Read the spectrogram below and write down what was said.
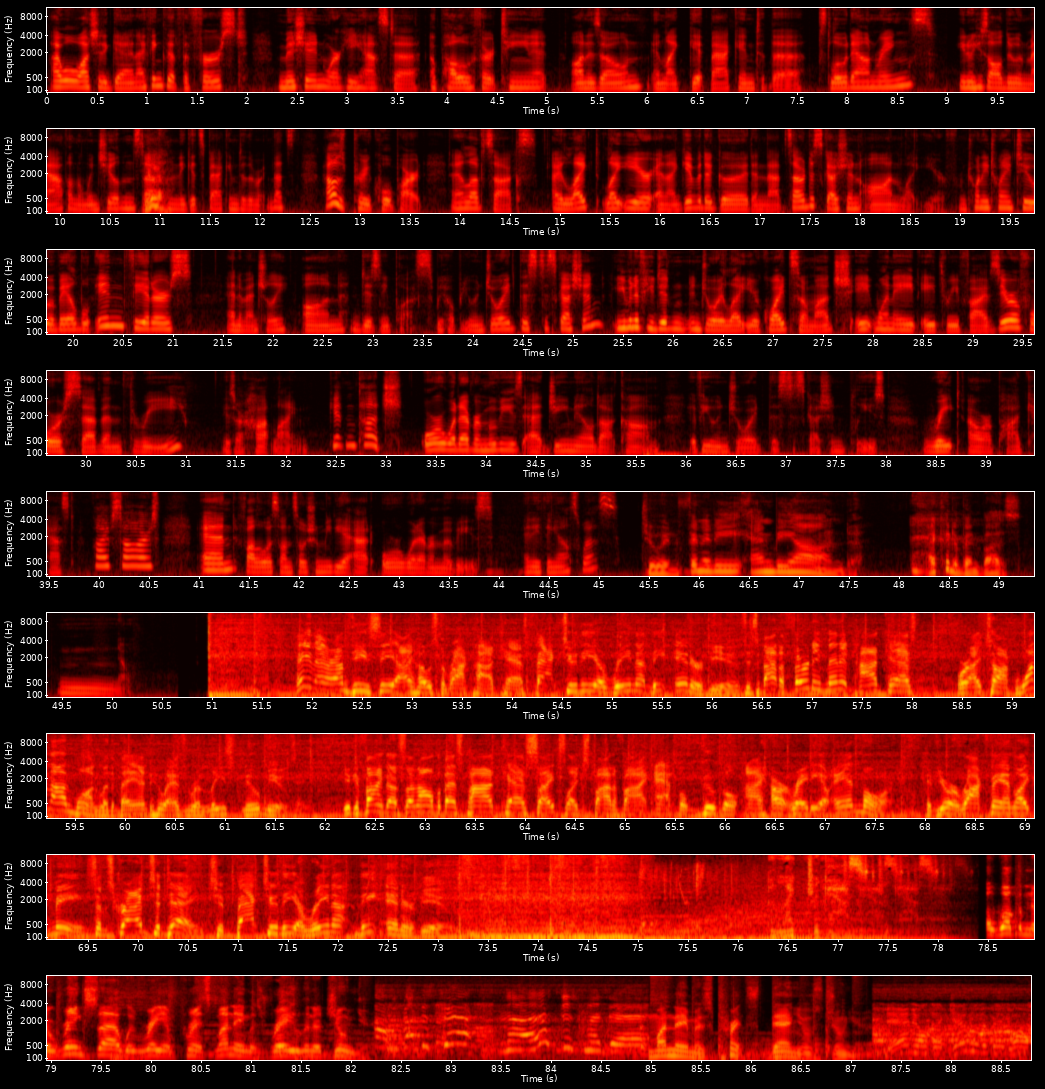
I will watch it again. I think that the first mission where he has to Apollo 13 it on his own and like get back into the slowdown rings. You know, he's all doing math on the windshield and stuff, Yeah. and then he gets back into the ring. That's that was a pretty cool part, and I loved Socks. I liked Lightyear, and I give it a good. And that's our discussion on Lightyear from 2022, available in theaters and eventually on Disney Plus. We hope you enjoyed this discussion. Even if you didn't enjoy Lightyear quite so much, 818-835-0473 is our hotline. Get in touch or whatever movies at gmail.com. If you enjoyed this discussion, please rate our podcast five stars and follow us on social media at or whatever movies. Anything else, Wes? To infinity and beyond. I could have been Buzz. Mm, no. Hey there, I'm DC. I host the Rock Podcast, Back to the Arena, The Interviews. It's about a 30 minute podcast where I talk one on one with a band who has released new music. You can find us on all the best podcast sites like Spotify, Apple, Google, iHeartRadio, and more. If you're a rock fan like me, subscribe today to Back to the Arena, The Interviews. Electricast. Welcome to Ringside with Ray and Prince. My name is Ray Leonard Jr. No, that's just my dad. My name is Prince Daniels Jr. Daniels again with a big home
